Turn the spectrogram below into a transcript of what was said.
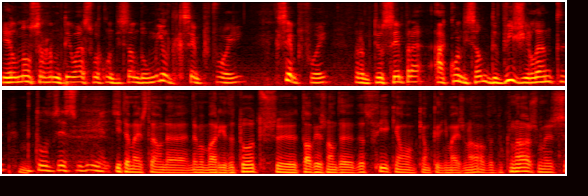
ele não se remeteu à sua condição de humilde que sempre foi, que sempre foi, remeteu sempre à, à, condição de vigilante de todos esses movimentos. E também estão na, na memória de todos, uh, talvez não da, da Sofia, que é, um, que é um bocadinho mais nova do que nós, mas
